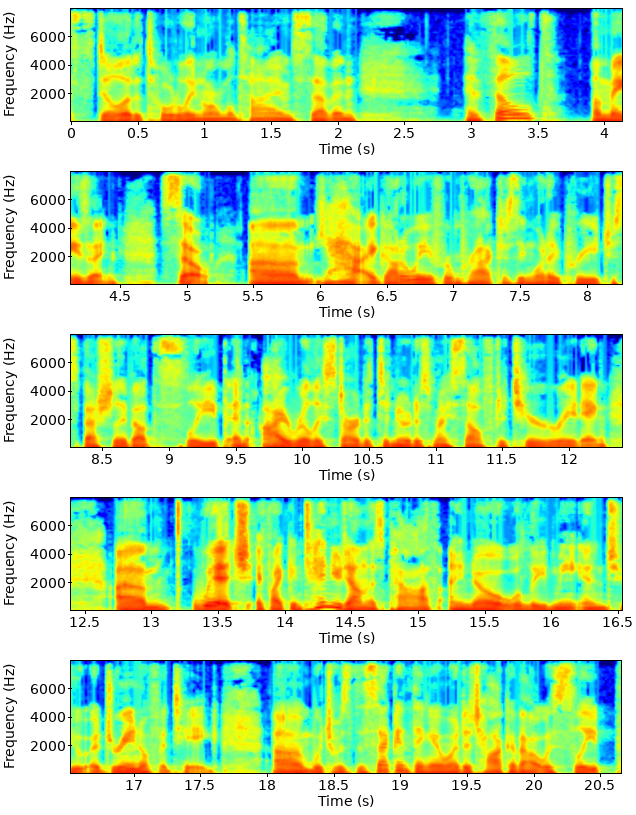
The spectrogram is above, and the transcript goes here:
still at a totally normal time, seven, and felt amazing. So um, yeah, I got away from practicing what I preach, especially about the sleep, and I really started to notice myself deteriorating. Um, which, if I continue down this path, I know it will lead me into adrenal fatigue, um, which was the second thing I wanted to talk about with sleep.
